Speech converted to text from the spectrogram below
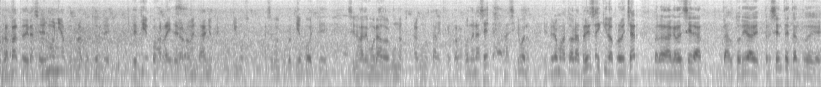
otra parte de la ceremonia por una cuestión de, de tiempos a raíz de los 90 años que cumplimos hace muy poco tiempo, este, se nos ha demorado algunos, algunos tales que corresponden hacer, así que bueno, esperamos a toda la prensa y quiero aprovechar para agradecer a las autoridades presentes, tanto de,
